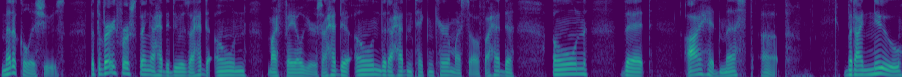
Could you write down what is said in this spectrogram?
medical issues. But the very first thing I had to do is I had to own my failures. I had to own that I hadn't taken care of myself. I had to own that I had messed up. But I knew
